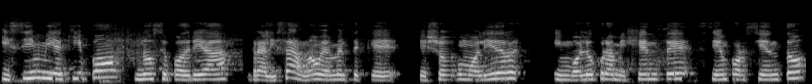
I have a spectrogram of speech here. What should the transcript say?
y sin mi equipo no se podría realizar, ¿no? Obviamente que, yo como líder involucro a mi gente 100%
